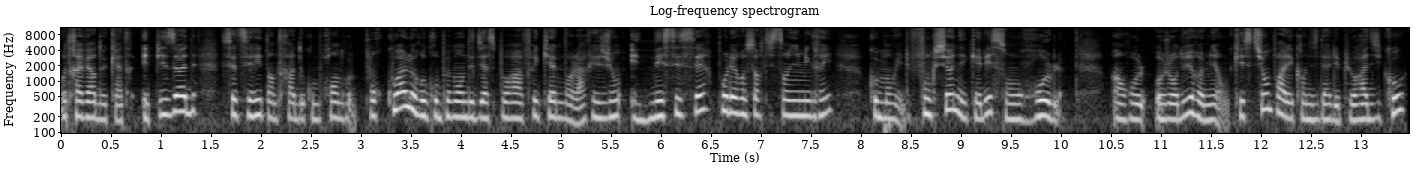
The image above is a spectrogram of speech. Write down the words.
Au travers de quatre épisodes, cette série tentera de comprendre pourquoi le regroupement des diasporas africaines dans la région est nécessaire pour les ressortissants immigrés, comment il fonctionne et quel est son rôle. Un rôle aujourd'hui remis en question par les candidats les plus radicaux,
